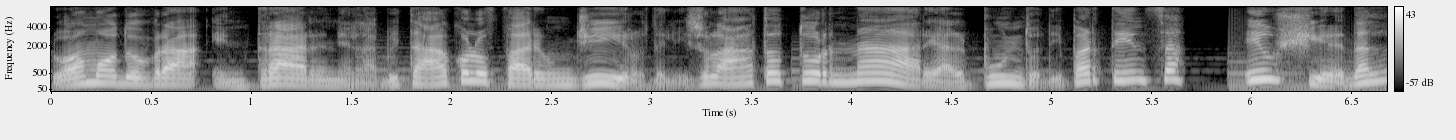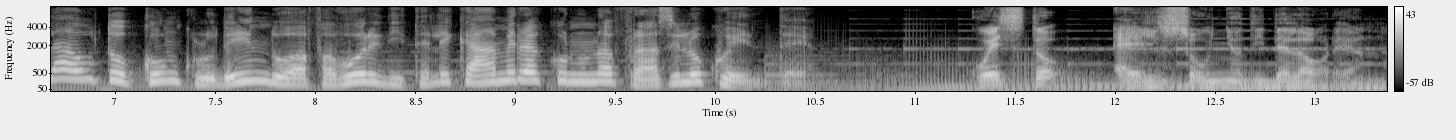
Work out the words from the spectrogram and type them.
L'uomo dovrà entrare nell'abitacolo, fare un giro dell'isolato, tornare al punto di partenza e uscire dall'auto concludendo a favore di telecamera con una frase eloquente. Questo è il sogno di DeLorean.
